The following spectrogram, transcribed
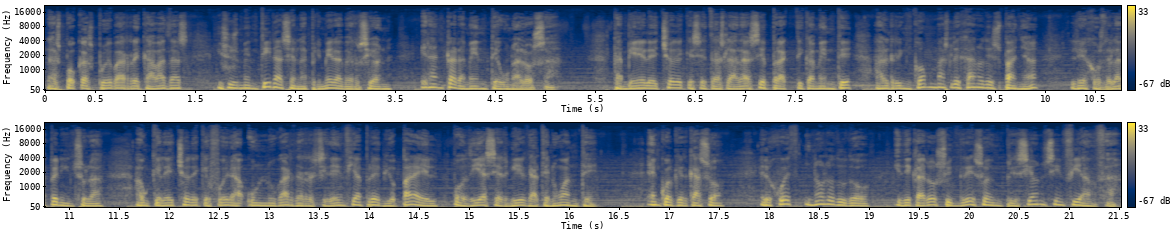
las pocas pruebas recabadas y sus mentiras en la primera versión eran claramente una losa. También el hecho de que se trasladase prácticamente al rincón más lejano de España, lejos de la península, aunque el hecho de que fuera un lugar de residencia previo para él podía servir de atenuante. En cualquier caso, el juez no lo dudó y declaró su ingreso en prisión sin fianza.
